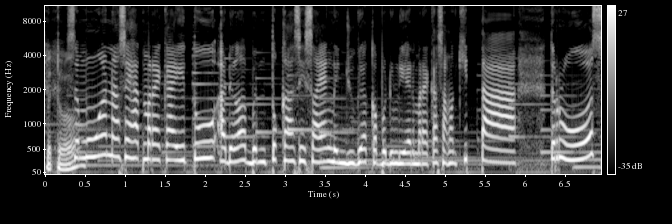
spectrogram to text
Betul. Semua nasihat mereka itu adalah bentuk kasih sayang dan juga kepedulian mereka sama kita. Terus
